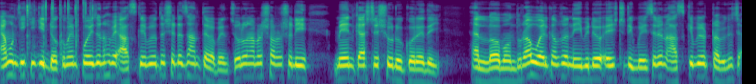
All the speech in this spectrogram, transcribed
এমনকি কী কী ডকুমেন্ট প্রয়োজন হবে, আজকের বিরুদ্ধে সেটা জানতে পারবেন। চলুন আমরা সরাসরি মেইন কাজটি শুরু করে দিই। হ্যালো বন্ধুরা ওয়েলকাম টু এই ভিডিও এইচ টিক বেরিয়েছিলেন আজকে ভিডিওর টপিক হচ্ছে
